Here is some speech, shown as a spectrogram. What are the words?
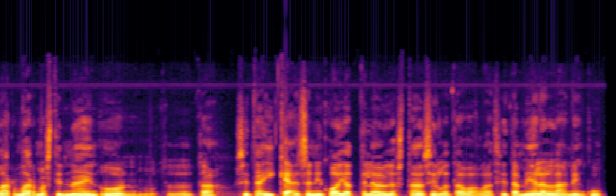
var, varmasti näin on, mutta tota, sitä ikänsä niin kuin ajattelee oikeastaan sillä tavalla, että sitä mielellään niin kuin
